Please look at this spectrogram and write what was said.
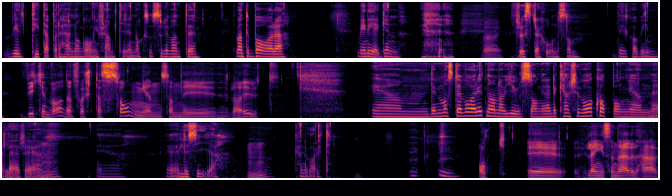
vill titta på det här någon gång i framtiden också. Så det var inte, det var inte bara min egen frustration som det gav in. Vilken var den första sången som ni la ut? Ehm, det måste ha varit någon av julsångerna. Det kanske var Koppången eller eh, Mm. eh, eh, Lucia. Mm. Kan det ha varit. Och eh, hur länge sedan är det här?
